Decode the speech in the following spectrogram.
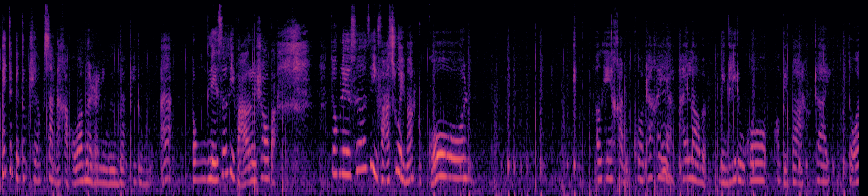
ไม่จะเป็นต้องใช้คำสั่งนะคะ เพราะว่ามันรีวิวแบบให้ดูอะตรงเลเซอร์สีฟ้าเลยชอบอะตรงเลเซอร์สีฟ้าสวยมากดกคนโอเคค่ะทุกคนถ้าใครอยากให้เราแบบบินให้ดูก็คอมพิวเตอร์ได้แต่ว่า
